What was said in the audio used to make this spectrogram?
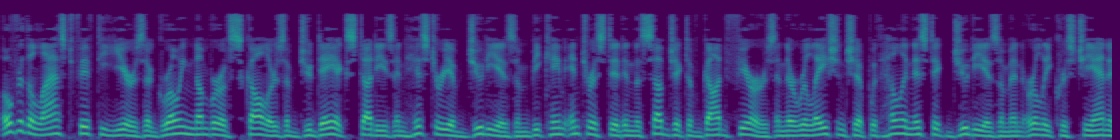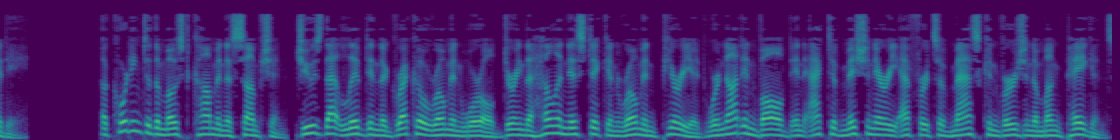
Over the last 50 years a growing number of scholars of Judaic studies and history of Judaism became interested in the subject of God-fearers and their relationship with Hellenistic Judaism and early Christianity. According to the most common assumption, Jews that lived in the Greco-Roman world during the Hellenistic and Roman period were not involved in active missionary efforts of mass conversion among pagans,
